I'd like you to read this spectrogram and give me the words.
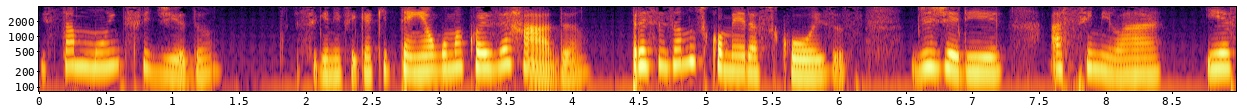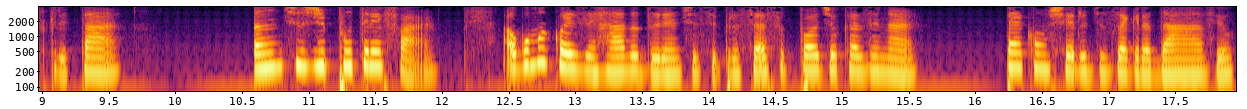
está muito fedido. Significa que tem alguma coisa errada. Precisamos comer as coisas, digerir, assimilar e excretar antes de putrefar. Alguma coisa errada durante esse processo pode ocasionar pé com cheiro desagradável,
